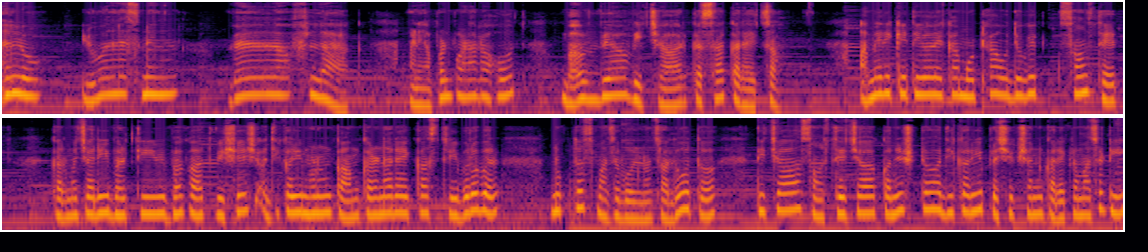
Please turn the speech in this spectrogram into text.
Hello you are listening well of luck आणि आपण पाहणार आहोत भव्य विचार कसा करायचा? अमेरिकेतील एका मोठ्या औद्योगिक संस्थेत कर्मचारी भरती विभागात विशेष अधिकारी म्हणून काम करणाऱ्या एका स्त्रीबरोबर नुकतंच माझं बोलणं चालू होतं. तिच्या संस्थेच्या कनिष्ठ अधिकारी प्रशिक्षण कार्यक्रमासाठी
